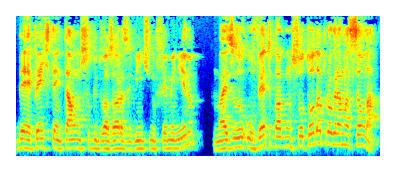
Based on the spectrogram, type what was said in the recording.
de repente tentar um sub 2 horas e 20 no feminino, mas o, o vento bagunçou toda a programação lá.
